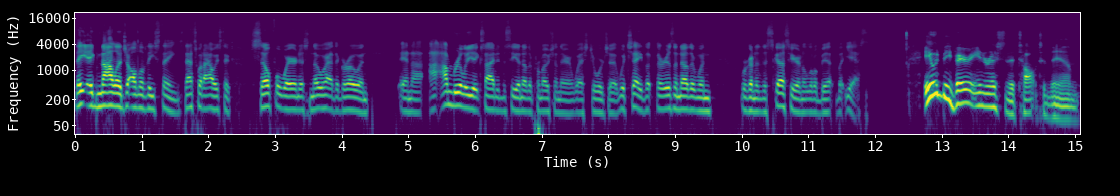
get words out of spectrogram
They acknowledge all of these things. That's what I always do. Self awareness, know how to grow, and and uh, I, I'm really excited to see another promotion there in West Georgia. Which hey, look, there is another one we're going to discuss here in a little bit. But yes, it would be very interesting to talk to them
